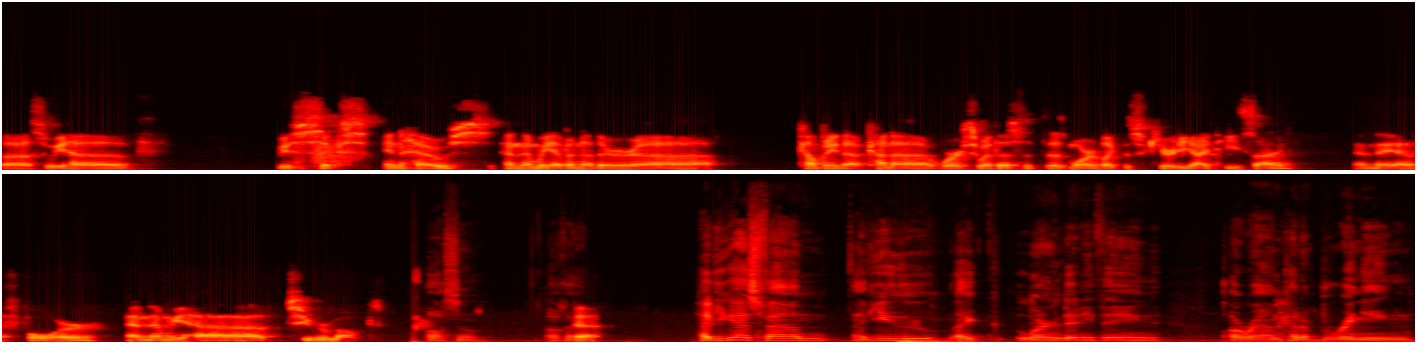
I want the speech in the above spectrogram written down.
Uh, so we have we have six in house, and then we have another uh, company that kind of works with us that does more of like the security IT side, and they have four, and then we have two remote. Awesome. Okay. Yeah. Have you guys found? Have you like learned anything around kind of bringing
